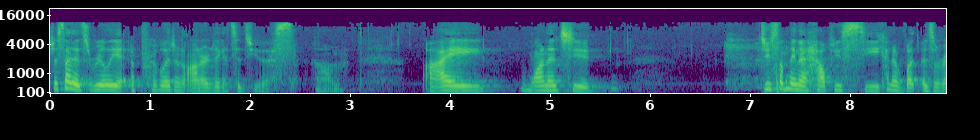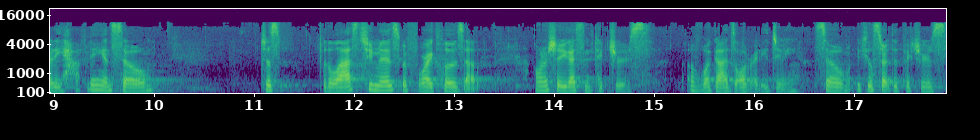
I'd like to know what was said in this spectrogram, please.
just that it's really a privilege and honor to get to do this. Um, I wanted to do something to help you see kind of what is already happening. And so, just for the last two minutes before I close up, I want to show you guys some pictures of what God's already doing. So, if you'll start the pictures.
